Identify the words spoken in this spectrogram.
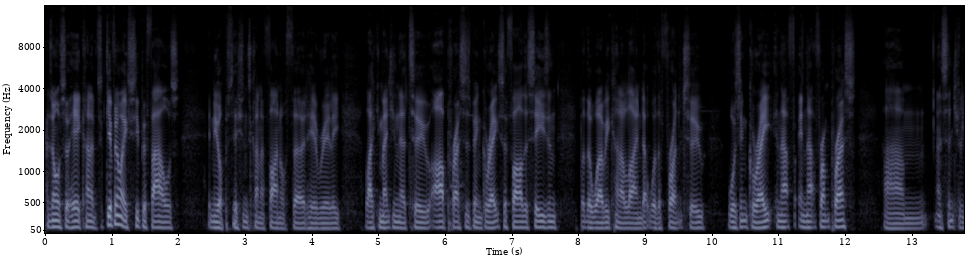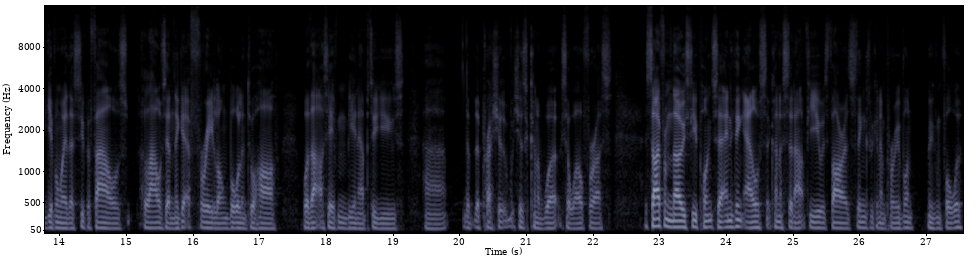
And also here, kind of giving away super fouls in the opposition's kind of final third here. Really, like you mentioned there too, our press has been great so far this season but the way we kind of lined up with the front two wasn't great in that in that front press. Um, essentially, giving away their super fouls allows them to get a free long ball into a half without us even being able to use uh, the, the pressure, which has kind of worked so well for us. Aside from those few points, there anything else that kind of stood out for you as far as things we can improve on moving forward?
